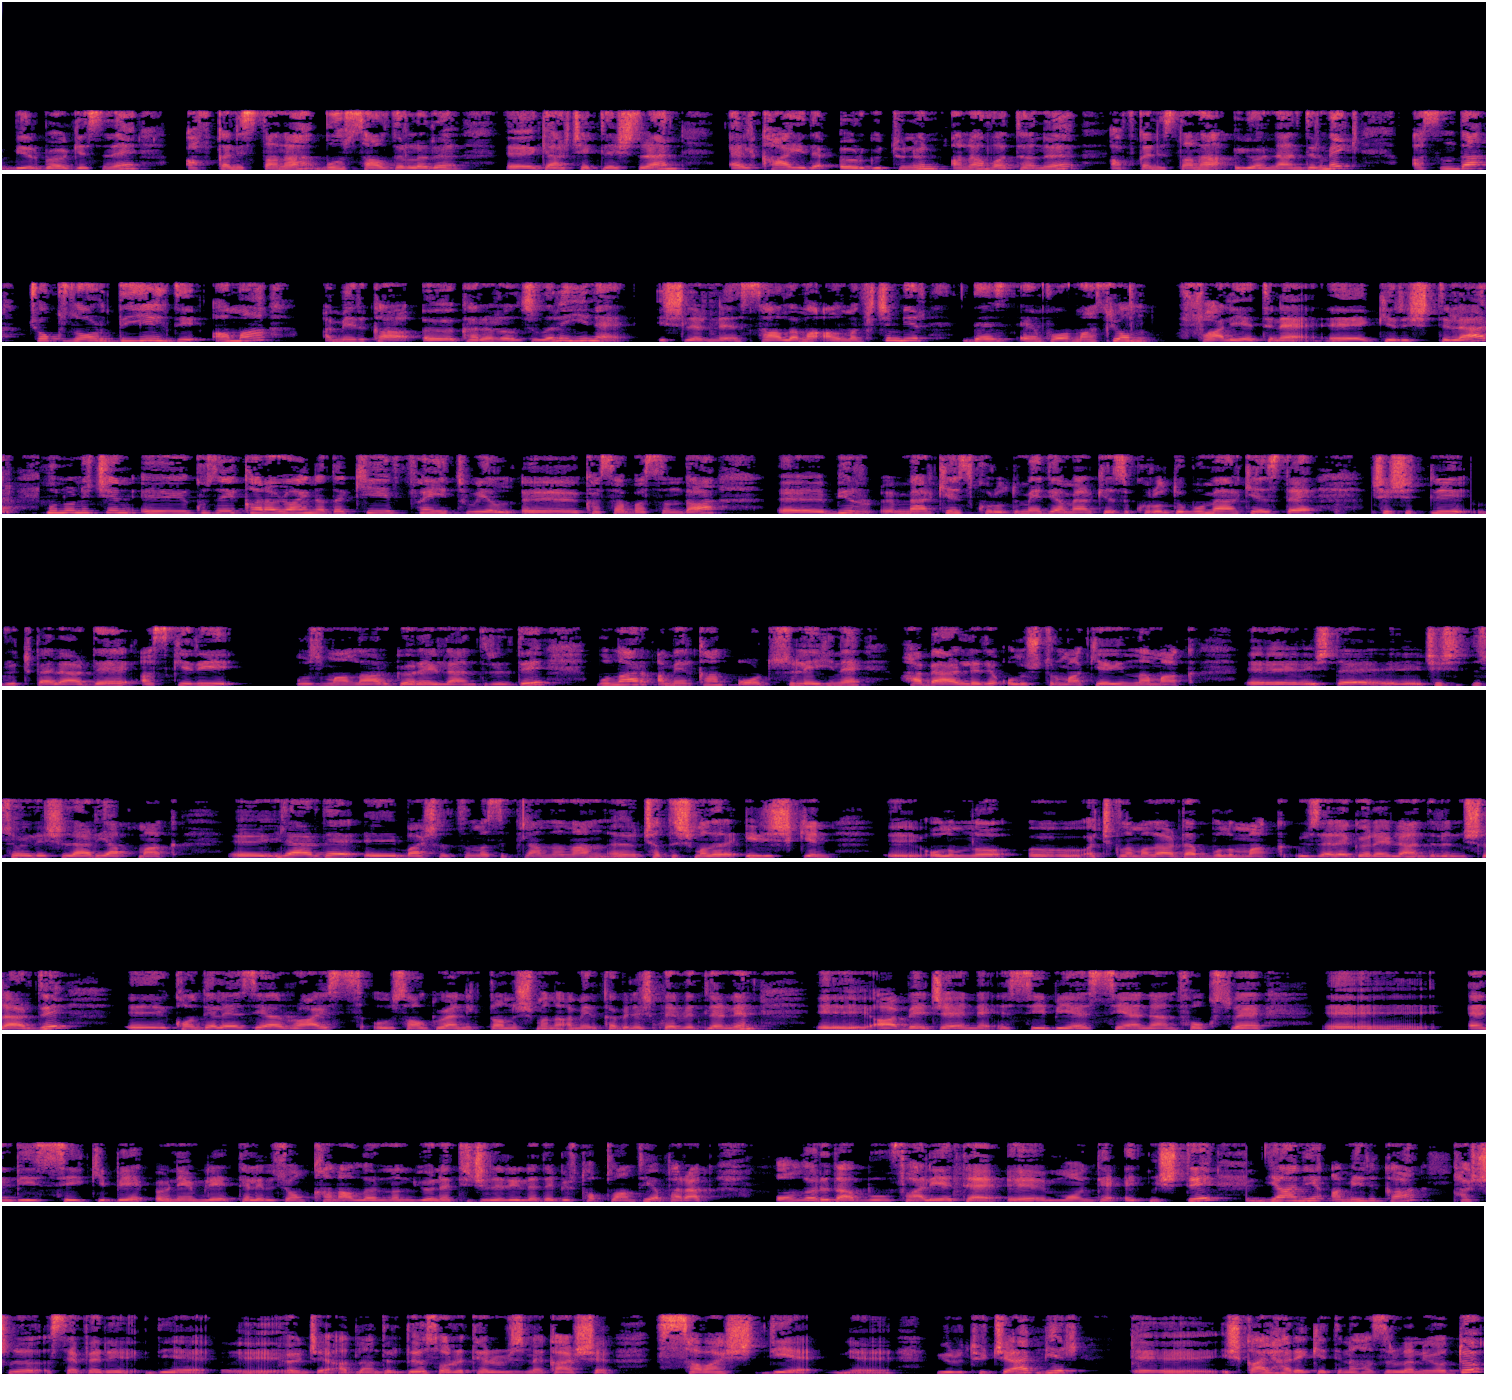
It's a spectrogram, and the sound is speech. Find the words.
bir bölgesine Afganistan'a bu saldırıları e, gerçekleştiren El-Kaide örgütünün ana vatanı Afganistan'a yönlendirmek aslında çok zor değildi ama Amerika e, karar alıcıları yine işlerini sağlama almak için bir dezenformasyon faaliyetine e, giriştiler. Bunun için e, Kuzey Carolina'daki Fayetteville e, kasabasında e, bir merkez kuruldu, medya merkezi kuruldu. Bu merkezde çeşitli rütbelerde askeri uzmanlar görevlendirildi. Bunlar Amerikan ordusu lehine haberleri oluşturmak, yayınlamak, e, işte e, çeşitli söyleşiler yapmak, e, ileride e, başlatılması planlanan e, çatışmalara ilişkin e, olumlu e, açıklamalarda bulunmak üzere görevlendirilmişlerdi. E, Condoleezza Rice, Ulusal Güvenlik Danışmanı Amerika Birleşik Devletleri'nin e, ABC, CBS, CNN, Fox ve e, NBC gibi önemli televizyon kanallarının yöneticileriyle de bir toplantı yaparak onları da bu faaliyete e, monte etmişti. Yani Amerika Haçlı Seferi diye e, önce adlandırdığı sonra terörizme karşı savaş diye e, yürüteceği bir e, işgal hareketine hazırlanıyordu.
